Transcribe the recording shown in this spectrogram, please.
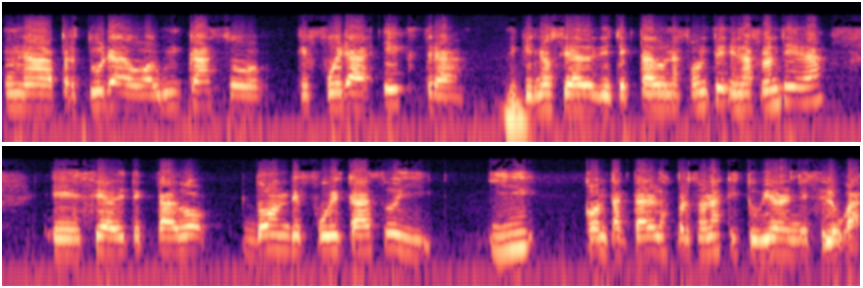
una apertura o algún caso que fuera extra de que no se ha detectado una fonte, en la frontera, eh, sea detectado dónde fue el caso y, y contactar a las personas que estuvieron en ese lugar.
